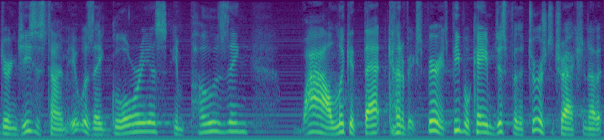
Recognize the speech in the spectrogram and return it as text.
during Jesus' time. It was a glorious, imposing, wow, look at that kind of experience. People came just for the tourist attraction of it.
